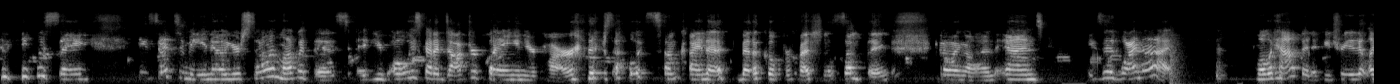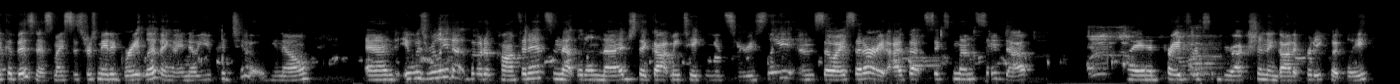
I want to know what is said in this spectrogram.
he was saying, he said to me, you know, you're so in love with this. You've always got a doctor playing in your car. There's always some kind of medical professional something going on. And he said, why not? What would happen if you treated it like a business? My sister's made a great living. I know you could too, you know? And it was really that vote of confidence and that little nudge that got me taking it seriously. And so I said, all right, I've got six months saved up. I had prayed for some direction and got it pretty quickly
